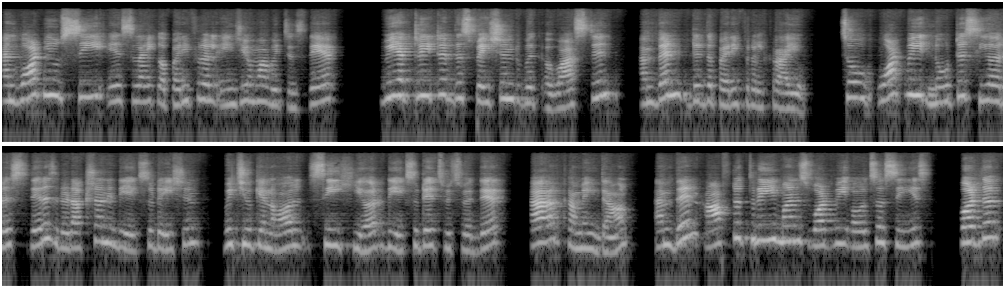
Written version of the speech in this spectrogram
And what you see is like a peripheral angioma which is there. We had treated this patient with Avastin and then did the peripheral cryo. So what we notice here is there is reduction in the exudation, which you can all see here. The exudates which were there are coming down. And then after three months, what we also see is further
